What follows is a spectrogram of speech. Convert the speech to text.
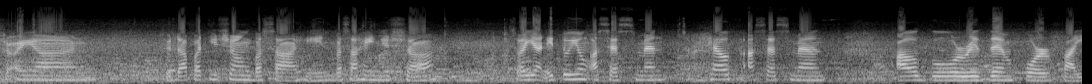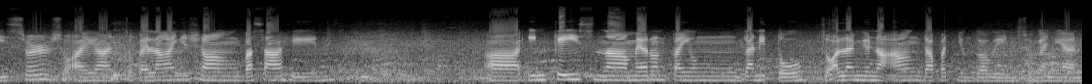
So, ayan. So, dapat nyo siyang basahin. Basahin nyo siya. So, ayan. Ito yung assessment, health assessment algorithm for Pfizer. So, ayan. So, kailangan nyo siyang basahin. Ah, in case na meron kayong ganito, so, alam nyo na ang dapat nyo gawin. So, ganyan.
